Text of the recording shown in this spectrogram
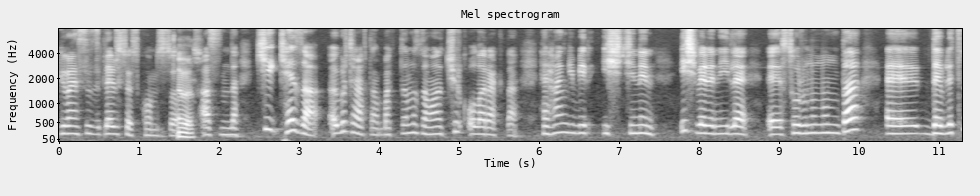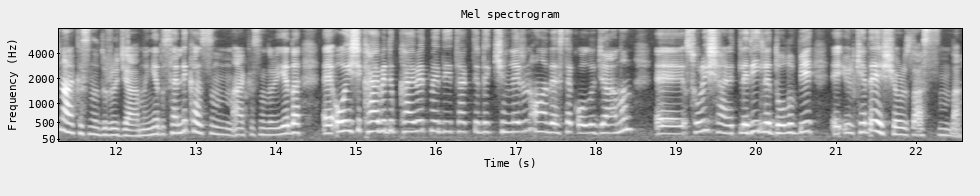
güvensizlikleri söz konusu Evet. aslında. Ki keza öbür taraftan baktığımız zaman Türk olarak da herhangi bir işçinin işvereniyle e, sorununun da e, devletin arkasında duracağının ya da sendikasının arkasında duracağını ya da e, o işi kaybedip kaybetmediği takdirde kimlerin ona destek olacağının e, soru işaretleriyle dolu bir e, ülkede yaşıyoruz aslında.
